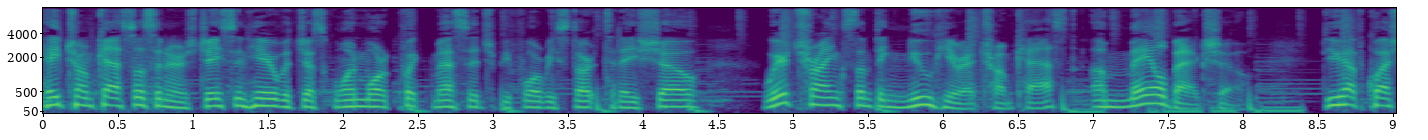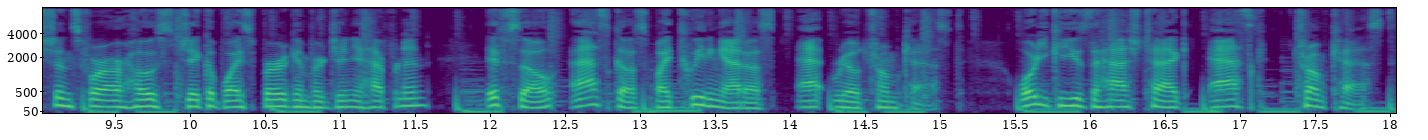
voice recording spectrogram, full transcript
Hey, Trumpcast listeners, Jason here with just one more quick message before we start today's show. We're trying something new here at Trumpcast, a mailbag show. Do you have questions for our hosts, Jacob Weisberg and Virginia Heffernan? If so, ask us by tweeting at us at RealTrumpcast, or you can use the hashtag AskTrumpcast.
